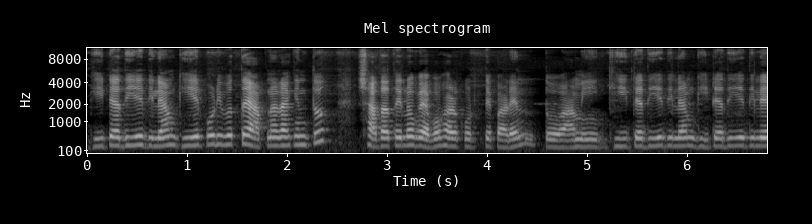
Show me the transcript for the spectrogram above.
ঘিটা দিয়ে দিলাম। ঘিয়ের পরিবর্তে আপনারা কিন্তু সাদা তেলও ব্যবহার করতে পারেন। তো আমি ঘিটা দিয়ে দিলাম। ঘিটা দিয়ে দিলে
